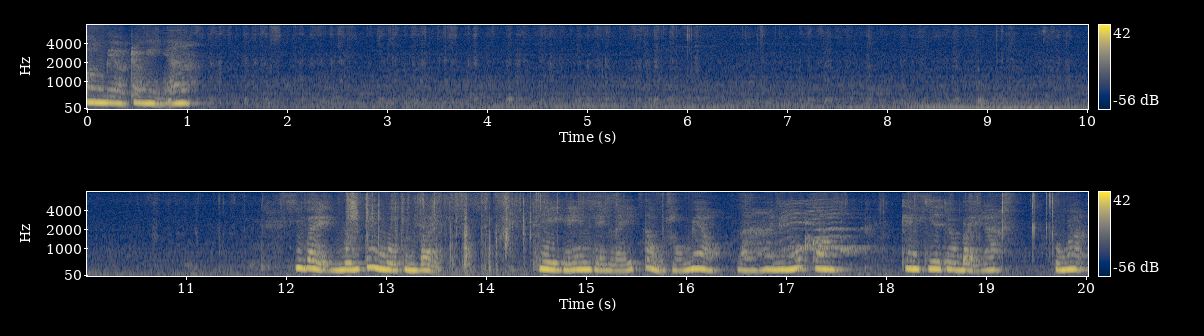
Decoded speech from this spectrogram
con mèo trong hình A như vậy muốn tìm 1 phần 7 thì các em sẽ lấy tổng số mèo là 21 con. Các em chia cho 7 ra, đúng không ạ?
